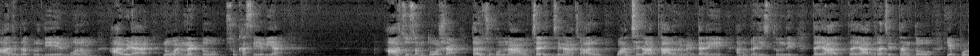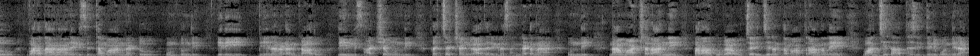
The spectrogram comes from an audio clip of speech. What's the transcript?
ఆది ప్రకృతియే మూలం. ఆవిడ నువ్వన్నట్టు సుఖసేవ్య. ఆసు సంతోష. తలుచుకున్నా ఉచ్చరించినా చాలు వాంఛితార్థాలను వెంటనే అనుగ్రహిస్తుంది. దయా దయాద్ర చిత్తంతో ఎప్పుడు వరదానానికి సిద్ధమా అన్నట్టు ఉంటుంది. ఇది నేననడం కాదు దీనికి సాక్ష్యం ఉంది. ప్రత్యక్షంగా జరిగిన సంఘటన ఉంది. నామాక్షరాన్ని పరాకుగా ఉచ్చరించినంత మాత్రాననే వాంఛితార్థ సిద్ధిని పొందిన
